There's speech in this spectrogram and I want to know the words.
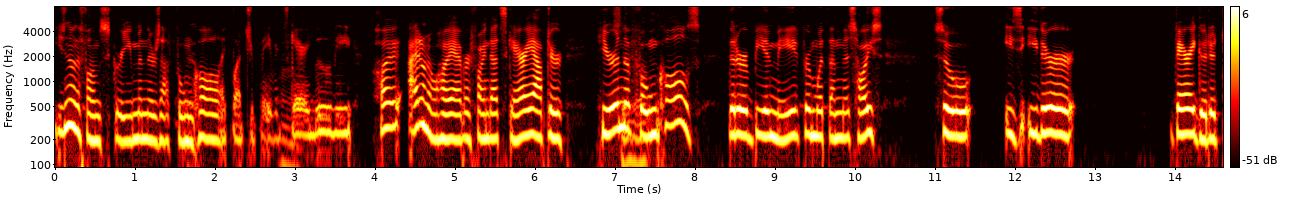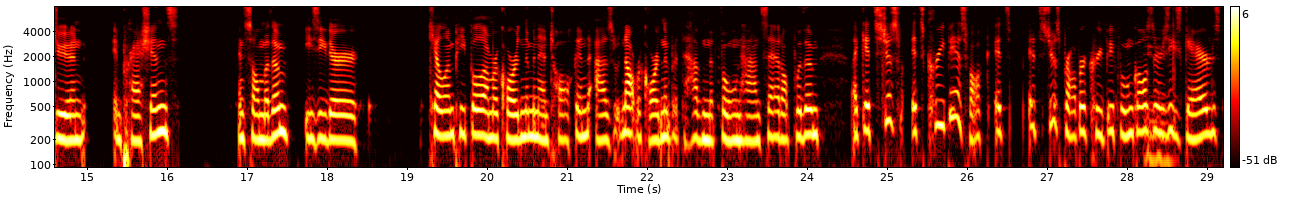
you know the film Scream, and there's that phone call like, "What's your favorite mm. scary movie?" How I don't know how I ever found that scary after hearing the here. phone calls that are being made from within this house. So he's either very good at doing impressions, in some of them. He's either killing people and recording them and then talking as not recording them but having the phone handset up with him like it's just it's creepy as fuck it's it's just proper creepy phone calls there's these girls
